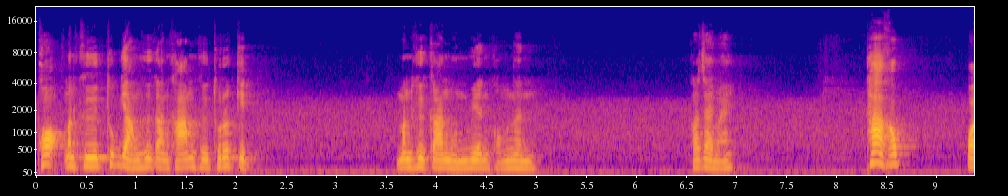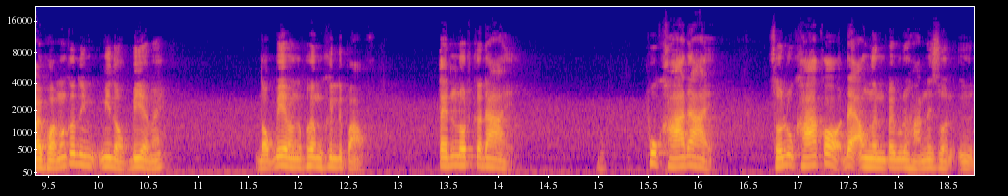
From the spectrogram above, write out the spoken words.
เพราะมันคือทุกอย่างคือการค้ามันคือธุรกิจ มันคือการหมุนเวียนของเงิน เข้าใจไหม ถ้าเขาปล่อยผ่อนมันก็มีดอกเบี้ยไหม ดอกเบี้ยมันก็เพิ่มขึ้นหรือเปล่า เต็นท์รถก็ได้ ผู้ค้าได้ ส่วนลูกค้าก็ได้เอาเงินไปบริหารในส่วนอื่น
